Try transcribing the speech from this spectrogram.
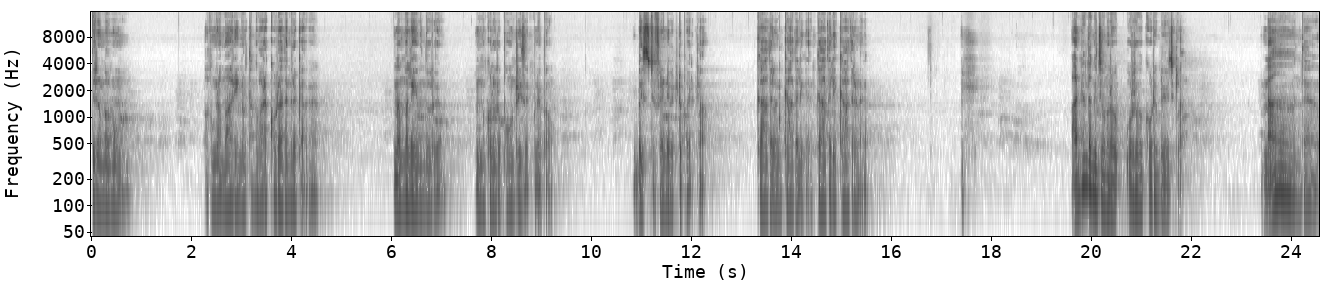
திரும்பவும் அவங்கள மாறி இன்னொருத்தவங்க வரக்கூடாதுங்கிறதுக்காக நம்மளே வந்து ஒரு நமக்குள்ள ஒரு பவுண்ட்ரி செட் பண்ணிப்போம் பெஸ்ட் ஃப்ரெண்டை விட்டுட்டு போயிருக்கலாம். காதலன் காதலி காதலி காதலனை. அண்ணன் தங்கச்சி உணர்வு உறவு கூட இப்படி வச்சுக்கலாம். நான் அந்த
